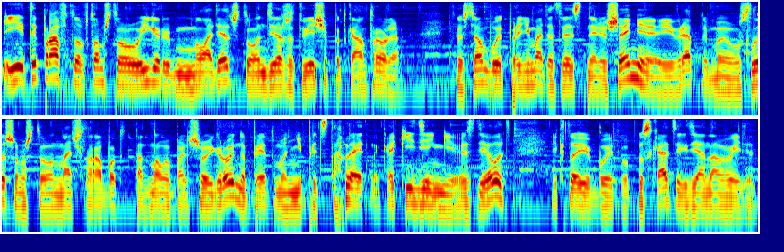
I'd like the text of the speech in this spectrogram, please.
И ты прав в том, что Игорь молодец, что он держит вещи под контролем. То есть он будет принимать ответственные решения, и вряд ли мы услышим, что он начал работать над новой большой игрой, но при этом он не представляет, на какие деньги ее сделать, и кто ее будет выпускать, и где она выйдет.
